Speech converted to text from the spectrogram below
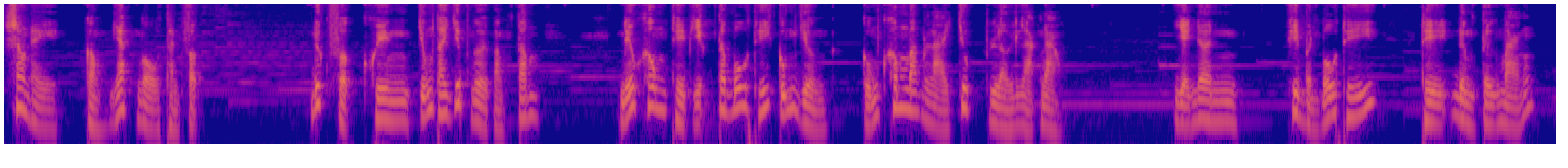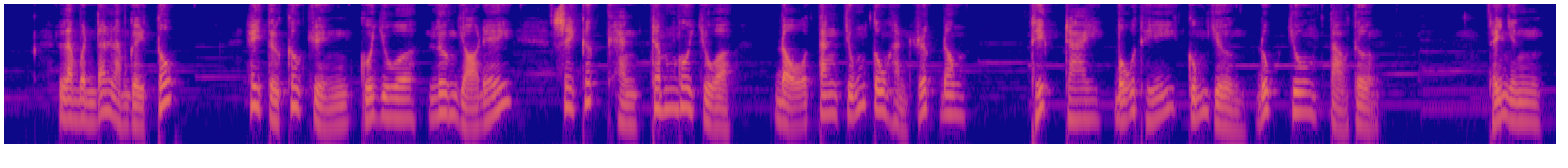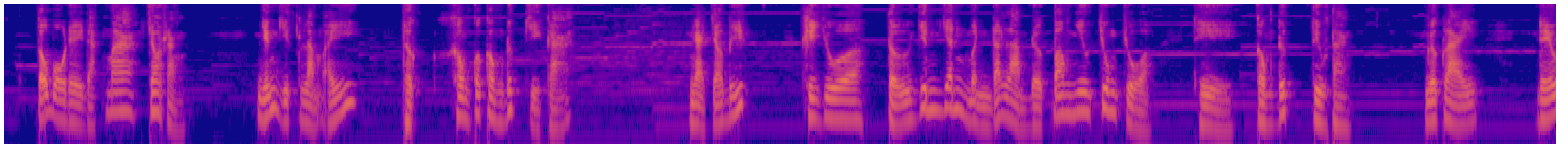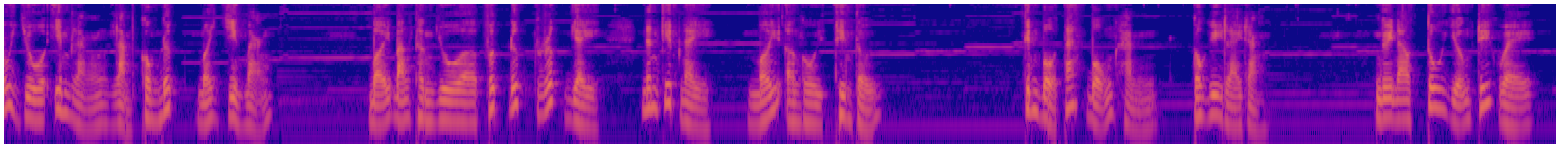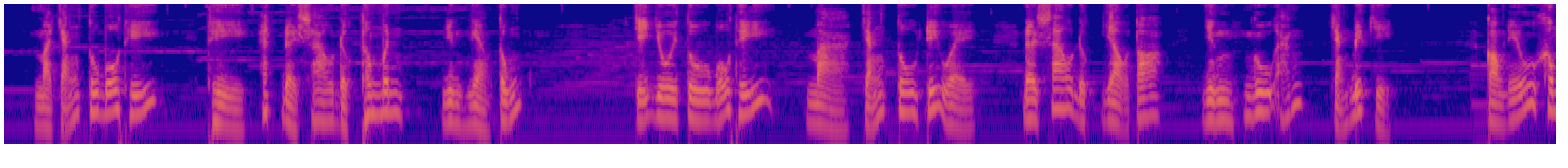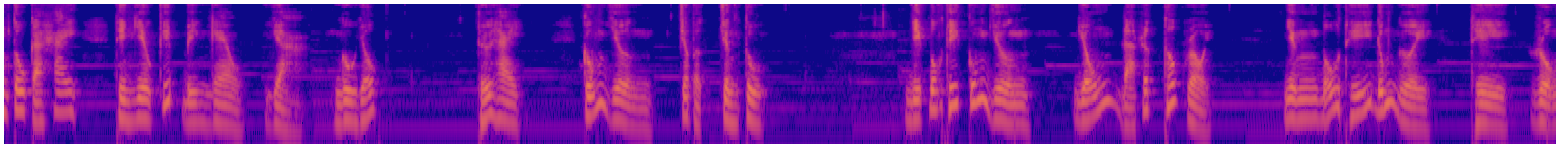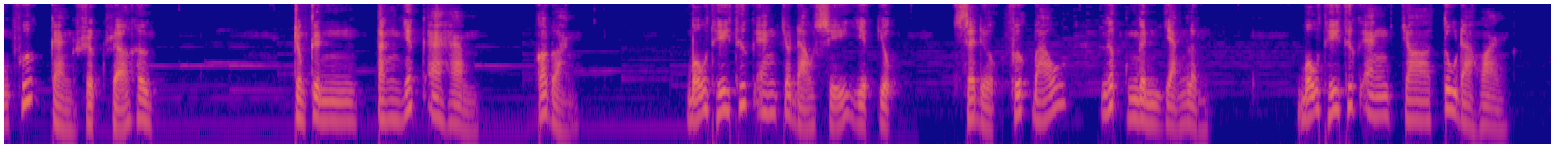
sau này còn giác ngộ thành Phật. Đức Phật khuyên chúng ta giúp người bằng tâm, nếu không thì việc ta bố thí cúng dường cũng không mang lại chút lợi lạc nào. Vậy nên khi mình bố thí thì đừng tự mãn là mình đã làm người tốt hay từ câu chuyện của vua Lương Dọ Đế xây cất hàng trăm ngôi chùa độ tăng chúng tu hành rất đông thiết trai bố thí cúng dường đúc chuông tạo tượng. thế nhưng tổ bồ đề đạt ma cho rằng những việc làm ấy thực không có công đức gì cả ngài cho biết khi vua tự vinh danh mình đã làm được bao nhiêu chuông chùa thì công đức tiêu tan. Ngược lại, nếu vua im lặng làm công đức mới viên mãn. Bởi bản thân vua phước đức rất dày nên kiếp này mới ở ngôi thiên tử. Kinh Bồ Tát Bổn Hạnh có ghi lại rằng Người nào tu dưỡng trí huệ mà chẳng tu bố thí thì ắt đời sau được thông minh nhưng nghèo túng. Chỉ vui tu bố thí mà chẳng tu trí huệ, đời sau được giàu to nhưng ngu ám chẳng biết gì. Còn nếu không tu cả hai thì nhiều kiếp bị nghèo và ngu dốt. Thứ hai, cúng dường cho bậc chân tu. Việc bố thí cúng dường vốn đã rất tốt rồi, nhưng bố thí đúng người thì ruộng phước càng rực rỡ hơn. Trong kinh Tăng Nhất A Hàm có đoạn bố thí thức ăn cho đạo sĩ diệt dục sẽ được phước báo gấp nghìn vạn lần. Bố thí thức ăn cho tu đà hoàng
